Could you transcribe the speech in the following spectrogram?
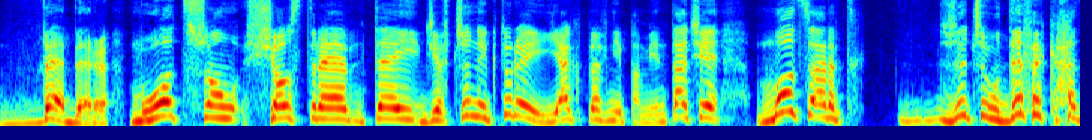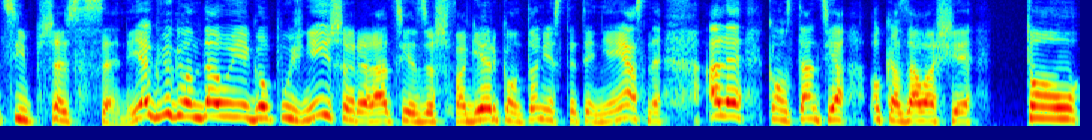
Weber, młodszą siostrę tej dziewczyny, której, jak pewnie pamiętacie, Mozart życzył defekacji przez sen. Jak wyglądały jego późniejsze relacje ze szwagierką, to niestety niejasne, ale Konstancja okazała się tą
